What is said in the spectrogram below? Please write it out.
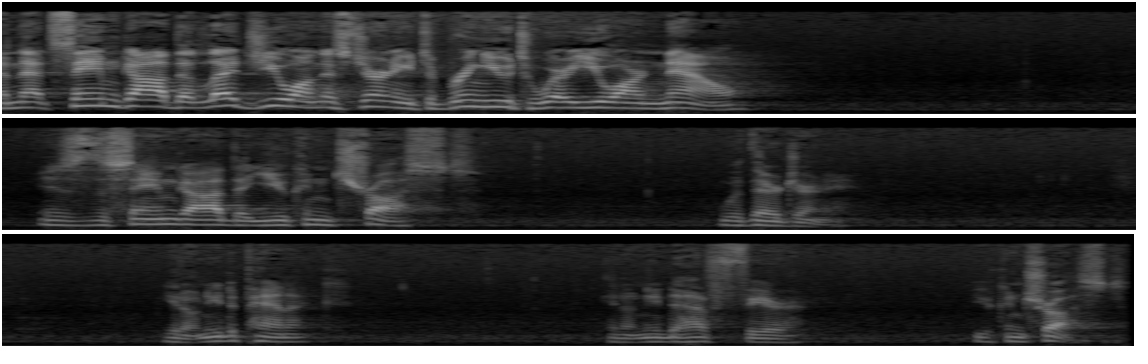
And that same God that led you on this journey to bring you to where you are now is the same God that you can trust with their journey. You don't need to panic. You don't need to have fear. You can trust,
